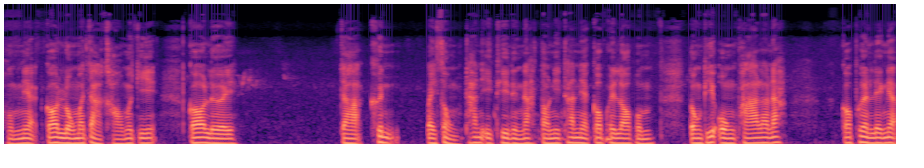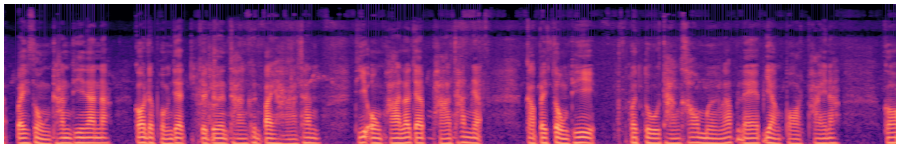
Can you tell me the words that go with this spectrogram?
ผมเนี่ยก็ลงมาจากเขาเมื่อกี้ ก็เลย จะขึ้นไปส่งท่านอีกทีหนึ่งนะ ตอนนี้ท่านเนี่ยก็ไปรอผมตรงที่องค์พระแล้วนะ ก็เพื่อนเล็กเนี่ยไปส่งท่านที่นั่นนะ ก็เดี๋ยวผมจะจะเดินทางขึ้นไปหาท่าน ที่องค์พระแล้วจะพาท่านเนี่ย กลับไปส่งที่ประตูทางเข้าเมืองรับแลบอย่างปลอดภัยนะ ก็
